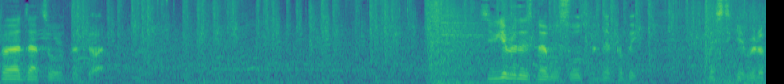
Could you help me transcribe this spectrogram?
But that's all they've got. So if you get rid of those noble swordsmen, they're probably best to get rid of.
